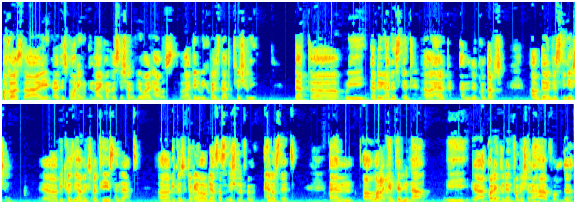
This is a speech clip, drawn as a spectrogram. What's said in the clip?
Of course, I, uh, this morning in my conversation with the White House, I did request that officially that uh, we that the United States uh, help and the conduct of the investigation uh, because they have expertise in that. Uh, because we're talking about the assassination of a head of state. And uh, what I can tell you now, we, uh, according to the information I have from the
